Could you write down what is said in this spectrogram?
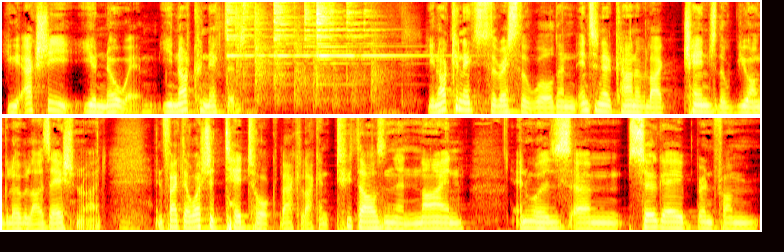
you actually, you're nowhere. You're not connected. You're not connected to the rest of the world and internet kind of like changed the view on globalization, right? In fact, I watched a TED talk back like in 2009 and was um, Sergey Brin from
